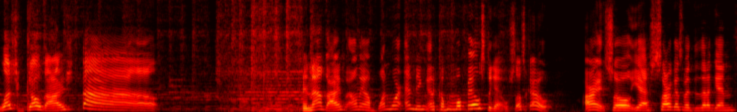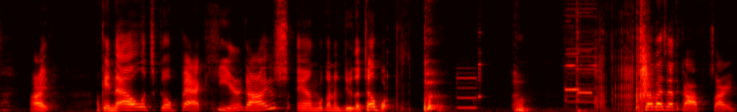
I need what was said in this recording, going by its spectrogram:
Let's go, guys. Ah! And now, guys, I only have one more ending and a couple more fails to go. So let's go. Alright, so yeah, sorry guys if I did that again. Alright. Okay, now let's go back here, guys. And we're gonna do the teleport. sorry guys, I had to cough. Sorry.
